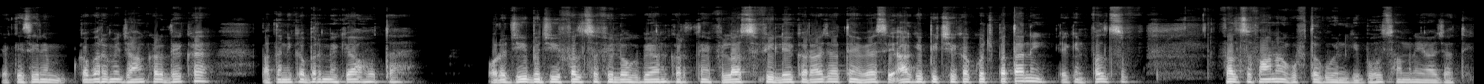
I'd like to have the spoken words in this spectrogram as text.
क्या किसी ने कब्र में झाँक कर देखा है? पता नहीं कब्र में क्या होता है। और अजीब अजीब फ़लसफ़े लोग बयान करते हैं, फ़िलासफ़ी लेकर आ जाते हैं। वैसे आगे पीछे का कुछ पता नहीं, लेकिन फ़लसफ़, फ़लसफ़ाना गुफ्तु इनकी बहुत सामने आ जाती।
